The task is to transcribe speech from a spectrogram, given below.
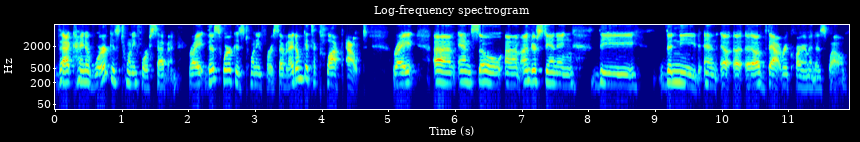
that kind of work is 24 7 right this work is 24 7 i don't get to clock out right um, and so um, understanding the the need and uh, uh, of that requirement as well.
